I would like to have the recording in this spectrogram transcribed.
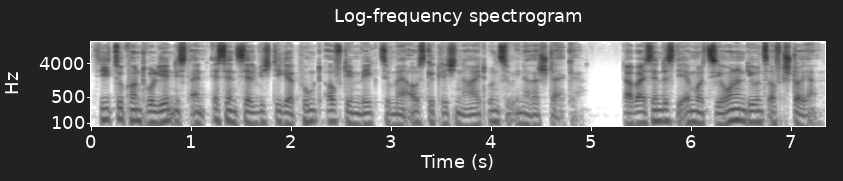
Sie zu kontrollieren ist ein essentiell wichtiger Punkt auf dem Weg zu mehr Ausgeglichenheit und zu innerer Stärke. Dabei sind es die Emotionen, die uns oft steuern.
